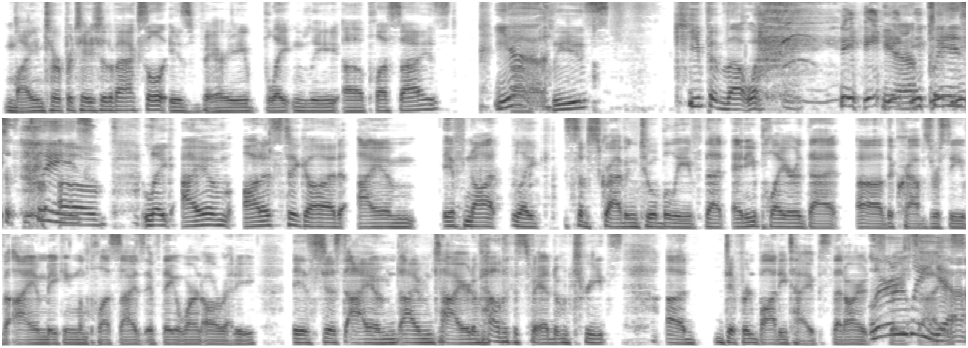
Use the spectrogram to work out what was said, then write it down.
My interpretation of Axel is very blatantly uh, plus sized. yeah. Uh, please keep him that way. yeah. Please. Please. Um, like I am honest to God, I am if not like subscribing to a belief that any player that uh the crabs receive, I am making them plus size if they weren't already. It's just I am I'm tired of how this fandom treats uh different body types that aren't Literally, yeah.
